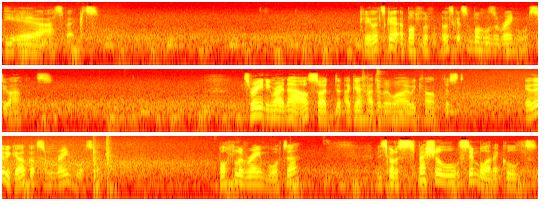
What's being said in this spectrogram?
the air aspect. Okay, let's get a bottle of let's get some bottles of rainwater. See what happens. It's raining right now, so I, d- I guess I don't know why we can't just. Yeah, there we go. I've got some rainwater. Bottle of rainwater. It's got a special symbol on it called.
